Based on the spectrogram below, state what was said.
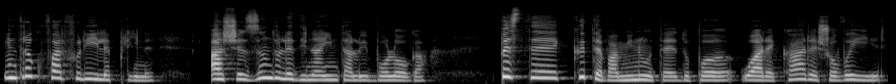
intră cu farfuriile pline, așezându-le dinaintea lui Bologa. Peste câteva minute, după oarecare șovăiri,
